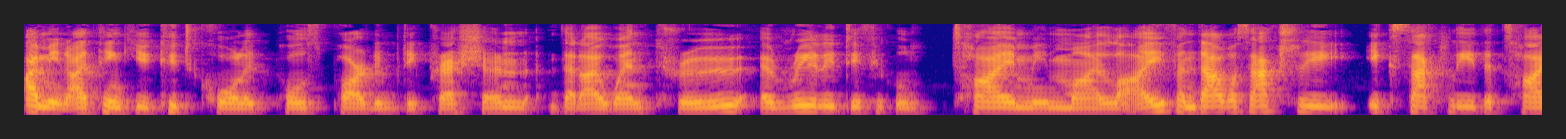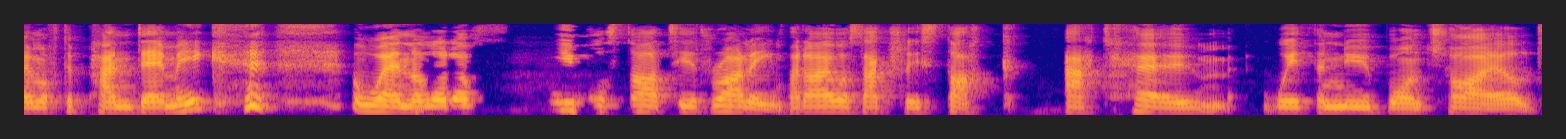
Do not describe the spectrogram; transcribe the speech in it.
i mean i think you could call it postpartum depression that i went through a really difficult time in my life and that was actually exactly the time of the pandemic when a lot of people started running but i was actually stuck at home with a newborn child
